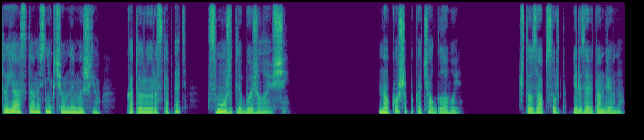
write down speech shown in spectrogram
то я останусь никчемной мышью — которую растоптать сможет любой желающий. Но Коша покачал головой. Что за абсурд, Елизавета Андреевна?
